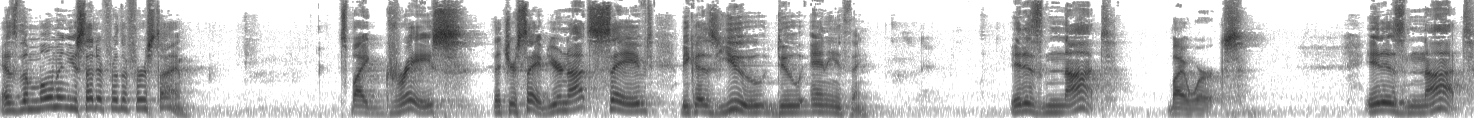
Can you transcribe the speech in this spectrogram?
as the moment you said it for the first time. It's by grace that you're saved. You're not saved because you do anything. It is not by works. It is not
